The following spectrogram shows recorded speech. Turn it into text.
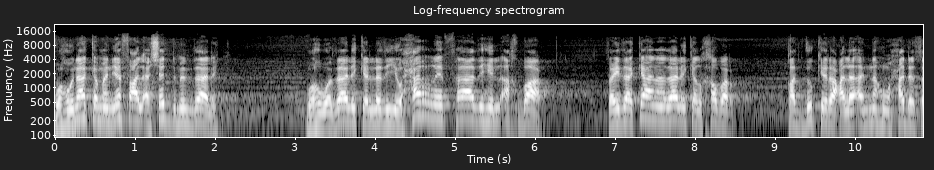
وهناك من يفعل أشد من ذلك وهو ذلك الذي يحرف هذه الأخبار. فإذا كان ذلك الخبر قد ذكر على أنه حدث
